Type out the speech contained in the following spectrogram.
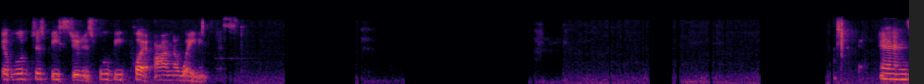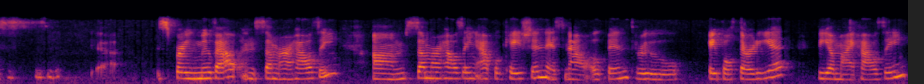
it will just be students will be put on the waiting list. And spring move out and summer housing. Um, summer housing application is now open through April 30th via My Housing.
